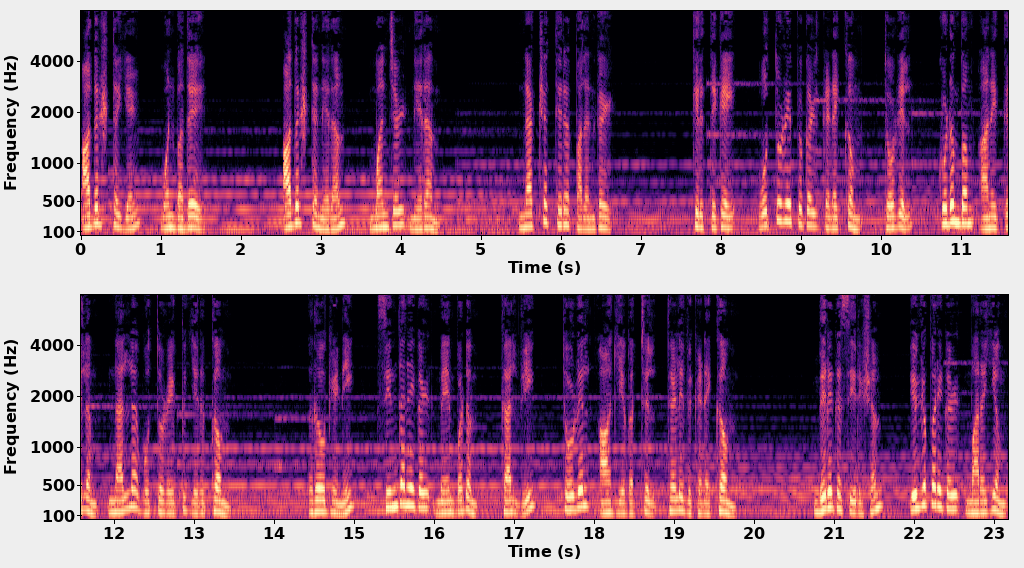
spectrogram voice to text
அதிர்ஷ்ட எண் ஒன்பது. அதிர்ஷ்ட நிறம் மஞ்சள் நிறம். நட்சத்திர பலன்கள். கிருத்திகை ஒத்துழைப்புகள் கிடைக்கும் தொழில் குடும்பம் அனைத்திலும் நல்ல ஒத்துழைப்பு இருக்கும். ரோகிணி சிந்தனைகள் மேம்படும் கல்வி தொழில் ஆகியவற்றில் தெளிவு கிடைக்கும். மிருகசீரிஷம் இழுபறிகள் மறையும்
